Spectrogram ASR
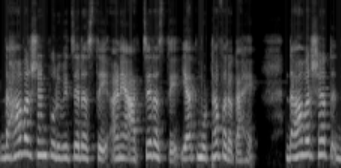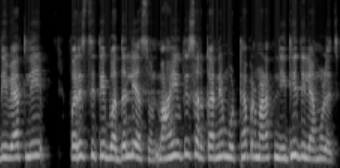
दहा वर्षांपूर्वीचे रस्ते आणि आजचे रस्ते यात मोठा फरक आहे. दहा वर्षात दिव्यातली परिस्थिती बदलली असून महायुती सरकारने मोठ्या प्रमाणात निधी दिल्यामुळेच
